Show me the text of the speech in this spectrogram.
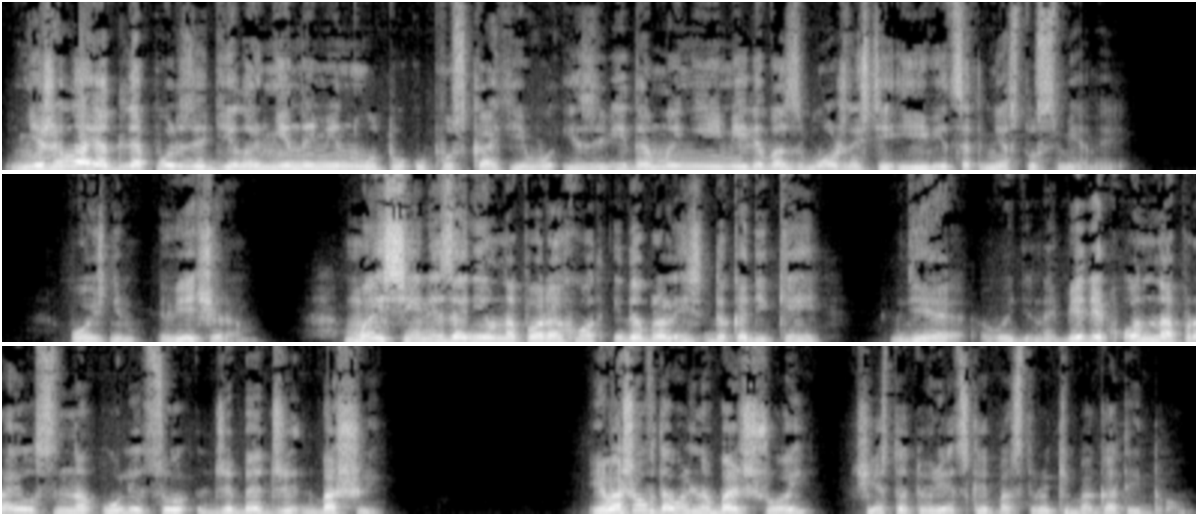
Не желая для пользы дела ни на минуту упускать его из вида, мы не имели возможности явиться к месту смены. Поздним вечером мы сели за ним на пароход и добрались до Кадикей, где, выйдя на берег, он направился на улицу Джебеджи-Баши и вошел в довольно большой, чисто турецкой постройки богатый дом.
